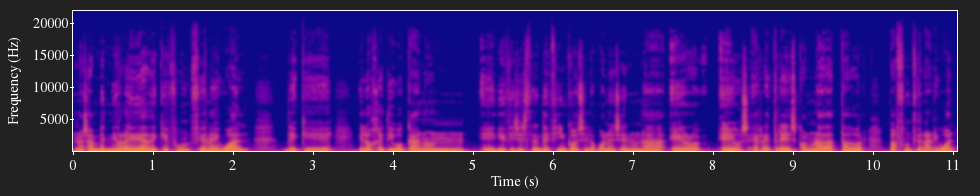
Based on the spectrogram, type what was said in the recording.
nos han vendido la idea de que funciona igual, de que el objetivo Canon 1635 eh, si lo pones en una EOS R3 con un adaptador va a funcionar igual.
